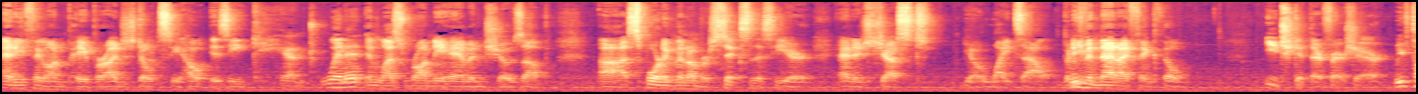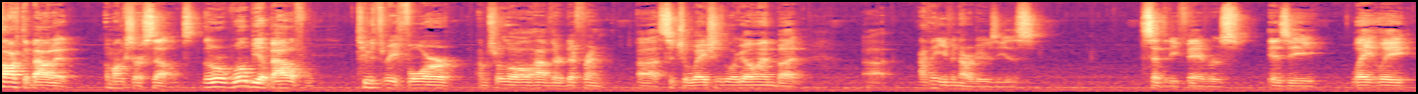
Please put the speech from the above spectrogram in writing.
anything on paper, I just don't see how Izzy can't win it unless Rodney Hammond shows up, uh, sporting the number six this year, and it's just you know lights out. But even then, I think they'll each get their fair share. We've talked about it amongst ourselves. There will be a battle from two, three, four. I'm sure they'll all have their different uh, situations they'll go in, but uh, I think even Narduzzi has said that he favors Izzy lately.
